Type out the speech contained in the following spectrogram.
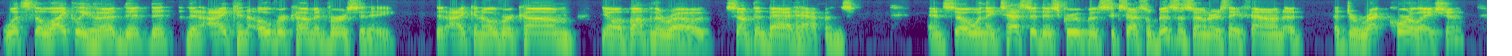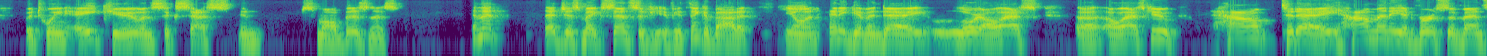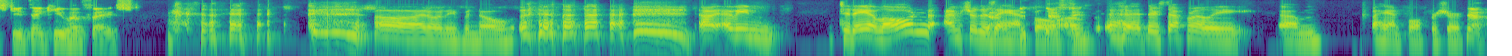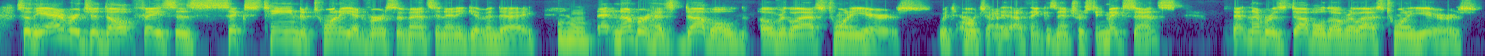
what's the likelihood that that that I can overcome adversity, that I can overcome, you know, a bump in the road, something bad happens. And so when they tested this group of successful business owners, they found a, a direct correlation between AQ and success in small business. And that that just makes sense if you, if you think about it. You know, on any given day, Lori, I'll ask uh, I'll ask you, how today, how many adverse events do you think you have faced? oh, I don't even know. I, mean, today alone, I'm sure there's yeah, a handful. Of, there's definitely um, a handful for sure. Yeah. So the average adult faces 16 to 20 adverse events in any given day. Mm-hmm. That number has doubled over the last 20 years, which oh. which I, I, think is interesting. Makes sense that number has doubled over the last 20 years.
